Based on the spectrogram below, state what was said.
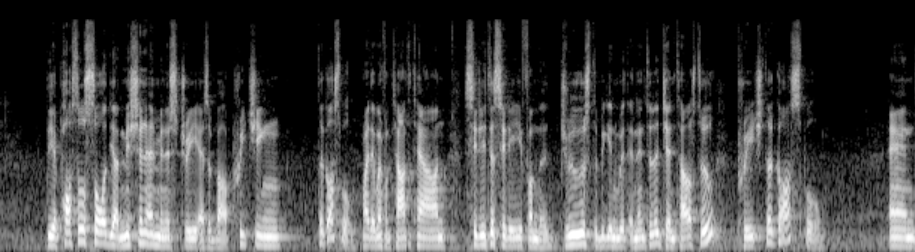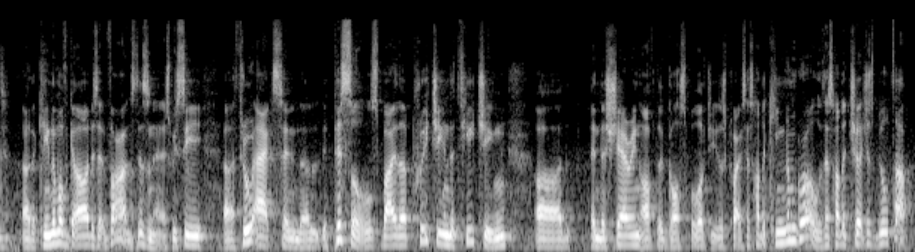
the apostles saw their mission and ministry as about preaching the gospel. Right? They went from town to town, city to city, from the Jews to begin with, and then to the Gentiles to preach the gospel. And uh, the kingdom of God is advanced, isn't it? As we see uh, through Acts and the epistles, by the preaching and the teaching uh, and the sharing of the gospel of Jesus Christ. That's how the kingdom grows, that's how the church is built up.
